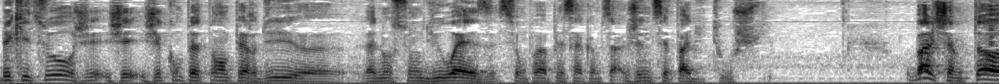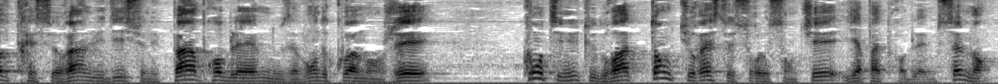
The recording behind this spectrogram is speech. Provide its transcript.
Bekitsour, j'ai complètement perdu euh, la notion du Wez, si on peut appeler ça comme ça. Je ne sais pas du tout où je suis. Le Baal Shem Tov, très serein, lui dit Ce n'est pas un problème, nous avons de quoi manger. Continue tout droit, tant que tu restes sur le sentier, il n'y a pas de problème. Seulement,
